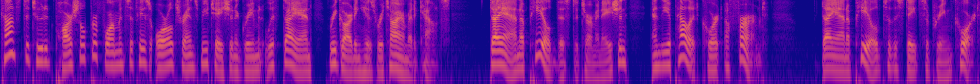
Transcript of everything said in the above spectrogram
constituted partial performance of his oral transmutation agreement with Diane regarding his retirement accounts. Diane appealed this determination, and the appellate court affirmed. Diane appealed to the state Supreme Court.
